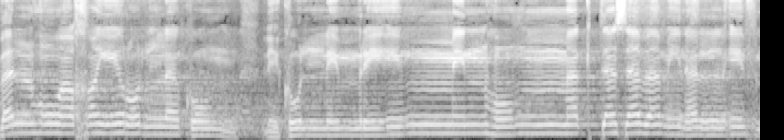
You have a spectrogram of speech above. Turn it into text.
بل هو خير لكم لكل امرئ منهم ما اكتسب من الإثم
